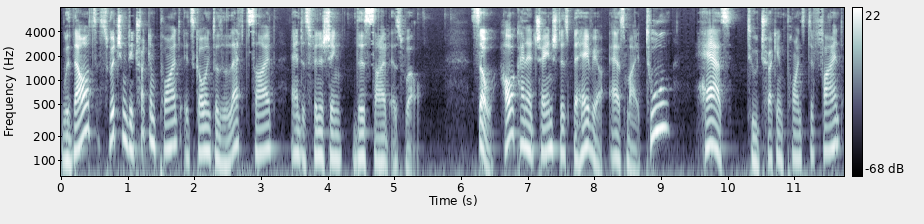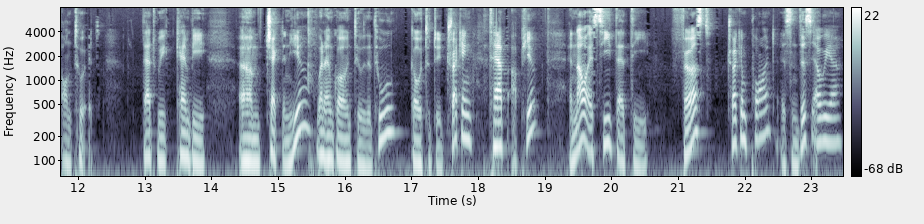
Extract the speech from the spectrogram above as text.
without switching the tracking point, it's going to the left side and is finishing this side as well. So how can I change this behavior as my tool has two tracking points defined onto it? That we can be um, checked in here. When I'm going to the tool, go to the tracking tab up here. And now I see that the first tracking point is in this area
